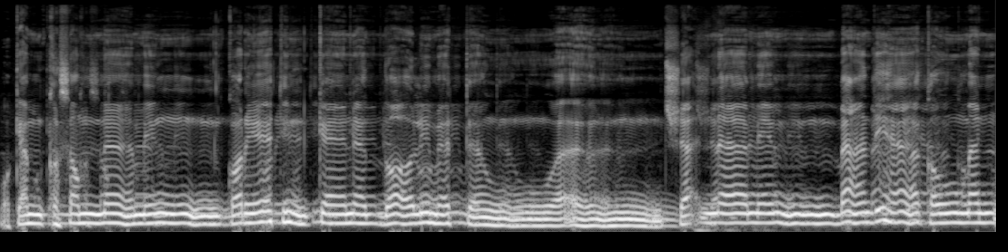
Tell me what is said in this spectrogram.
وكم قصمنا من قرية كانت ظالمة وأنشأنا من بعدها قوما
